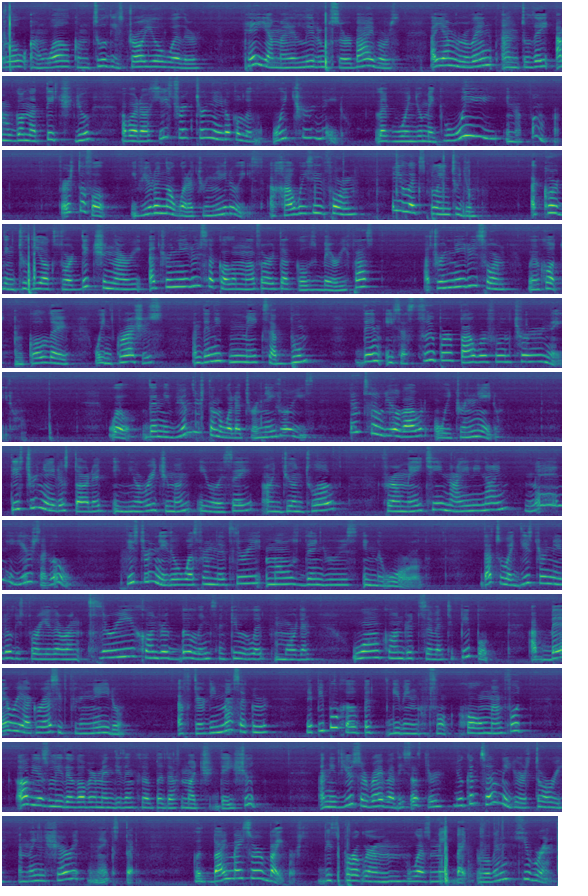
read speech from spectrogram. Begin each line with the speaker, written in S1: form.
S1: welcome to Destroy Your Weather. Hey, uh, my little survivors. I am Ruben, and today I'm gonna teach you about a historic tornado called a Wee Tornado, like when you make wee in a fun park. First of all, if you don't know what a tornado is and how is it formed, I'll explain to you. According to the Oxford Dictionary, a tornado is a column of air that goes very fast. A tornado is formed when hot and cold air wind crashes and then it makes a boom. Then it's a super powerful tornado. Well, then if you understand what a tornado is, I'll tell you about a tornado. This tornado started in New Richmond, USA on June 12 from 1899, many years ago. This tornado was from the three most dangerous in the world. That's why this tornado destroyed around 300 buildings and killed more than 170 people. A very aggressive tornado. After the massacre, the people helped giving home and food. Obviously, the government didn't help as much they should. And if you survive a disaster, you can tell me your story and I'll share it next time. Goodbye, my survivors. This program was made by Ruben Hebron.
